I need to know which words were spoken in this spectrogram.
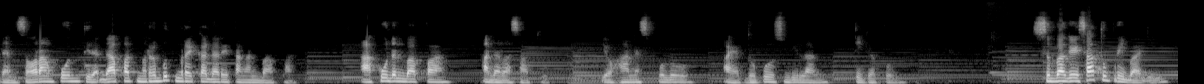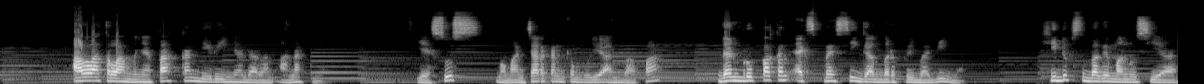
dan seorang pun tidak dapat merebut mereka dari tangan Bapa. Aku dan Bapa adalah satu. Yohanes 10 ayat 29-30 Sebagai satu pribadi, Allah telah menyatakan dirinya dalam anaknya. Yesus memancarkan kemuliaan Bapa dan merupakan ekspresi gambar pribadinya, hidup sebagai manusia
